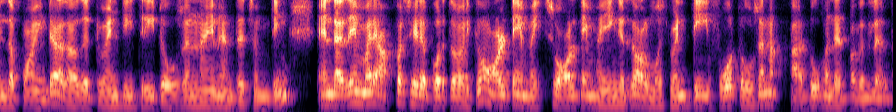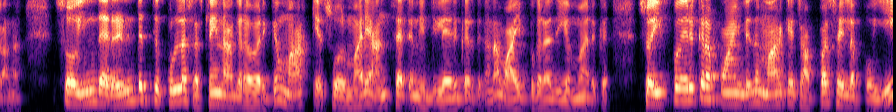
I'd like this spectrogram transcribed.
இந்த பாயிண்ட் அதாவது twenty three thousand nine hundred something and அதே மாதிரி அப்பர் சைடை பொறுத்த வரைக்கும் all time high so all time ஹைங்கிறது almost twenty four thousand two hundred பக்கத்தில் இருக்காங்க. ஸோ இந்த ரெண்டுத்துக்குள்ள சஸ்டெயின் ஆகிற வரைக்கும் மார்க்கெட்ஸ் ஒரு மாதிரி அன்சர்டனிட்டியில் இருக்கிறதுக்கான வாய்ப்புகள் அதிகமாக இருக்கு. ஸோ இப்போ இருக்கிற பாயிண்ட்லேருந்து மார்க்கெட்ஸ் அப்பர் சைடில் போய்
